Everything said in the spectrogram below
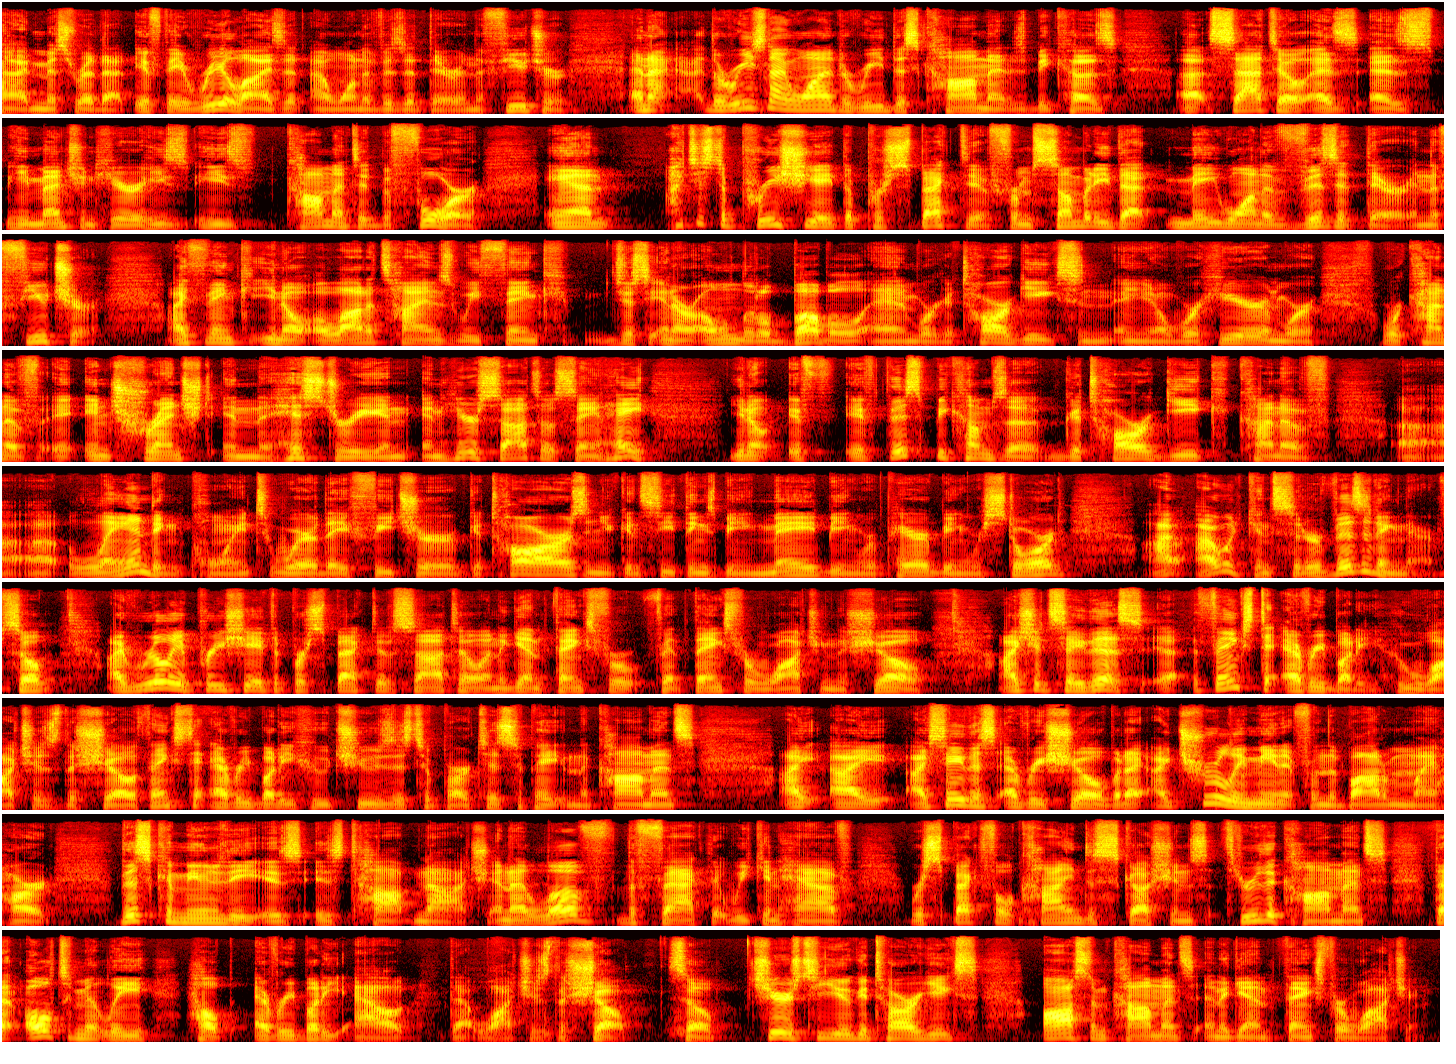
I misread that. If they realize it, I want to visit there in the future. And I, the reason I wanted to read this comment is because uh, Sato, as as he mentioned here, he's he's commented before, and I just appreciate the perspective from somebody that may want to visit there in the future. I think, you know, a lot of times we think just in our own little bubble and we're guitar geeks and, and you know, we're here and we're we're kind of entrenched in the history and and here's Sato saying, "Hey, you know, if if this becomes a guitar geek kind of uh, uh, landing point where they feature guitars and you can see things being made, being repaired, being restored, I, I, would consider visiting there. So I really appreciate the perspective, Sato. And again, thanks for thanks for watching the show. I should say this: uh, thanks to everybody who watches the show. Thanks to everybody who chooses to participate in the comments. I, I, I say this every show, but I, I truly mean it from the bottom of my heart. This community is is top notch, and I love the fact that we can have respectful, kind discussions through the comments that ultimately help everybody out that watches the show. So, cheers to you, Guitar Geeks. Awesome comments, and again, thanks for watching.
